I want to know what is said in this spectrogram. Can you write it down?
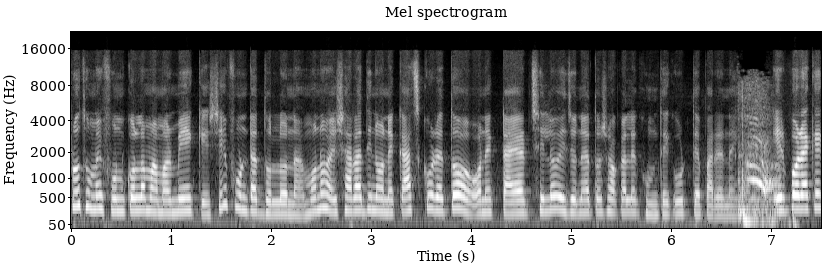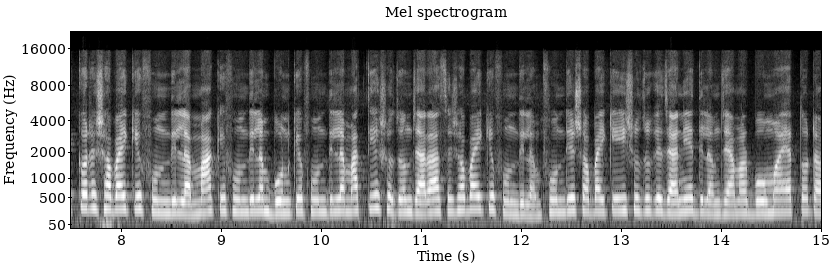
প্রথমে ফোন করলাম আমার মেয়েকে, সে ফোনটা ধরলো না। মনে হয় সারাদিন অনেক কাজ করে তো, অনেক টায়ার্ড ছিল, এই জন্য এত সকালে ঘুম থেকে উঠতে পারে নাই। এরপর এক এক করে সবাইকে ফোন দিলাম, মাকে ফোন দিলাম, বোনকে ফোন দিলাম, আত্মীয় স্বজন যারা আছে সবাইকে ফোন দিলাম। ফোন দিয়ে সবাইকে এই সুযোগে জানিয়ে দিলাম যে আমার বৌমা এতটা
